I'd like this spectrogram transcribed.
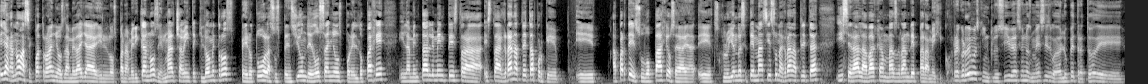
ella ganó hace cuatro años la medalla en los Panamericanos en marcha 20 kilómetros, pero tuvo la suspensión de dos años por el dopaje y lamentablemente esta, esta gran atleta, porque eh, aparte de su dopaje, o sea, excluyendo ese tema, sí es una gran atleta y será la baja más grande para México. Recordemos que inclusive hace unos meses Guadalupe trató de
